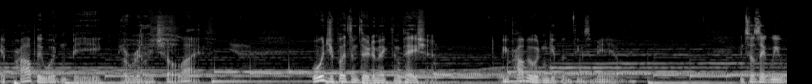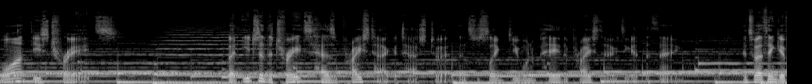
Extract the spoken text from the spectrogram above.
It probably wouldn't be a really chill life. What would you put them through to make them patient? We probably wouldn't give them things immediately. And so it's like we want these traits but each of the traits has a price tag attached to it. And it's just like, do you want to pay the price tag to get the thing? And so I think if,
